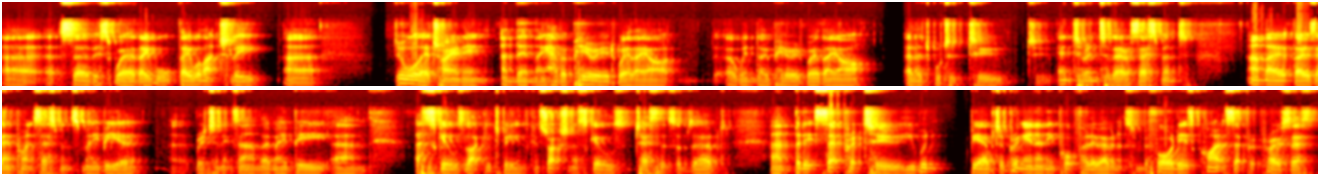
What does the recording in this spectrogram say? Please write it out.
uh, service where they will they will actually uh, do all their training and then they have a period where they are a window period where they are eligible to to, to enter into their assessment and they, those endpoint assessments may be a, written exam. they may be um, a skills likely to be in construction, a skills test that's observed, um, but it's separate to, you wouldn't be able to bring in any portfolio evidence from before. It is quite a separate process.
